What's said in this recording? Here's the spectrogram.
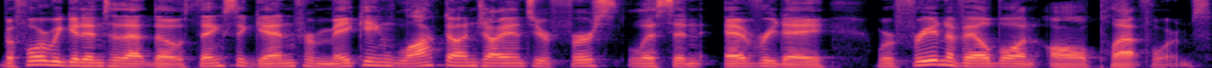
before we get into that, though, thanks again for making Locked On Giants your first listen every day. We're free and available on all platforms.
